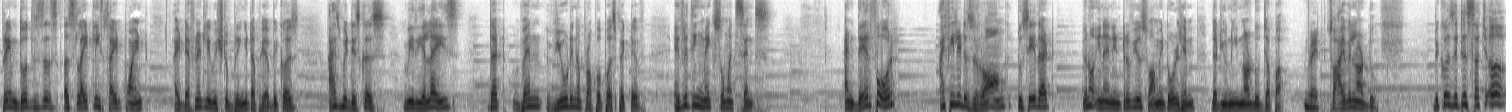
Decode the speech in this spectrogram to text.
Prem, though this is a slightly side point, I definitely wish to bring it up here because as we discuss, we realize that when viewed in a proper perspective, everything makes so much sense. And therefore, I feel it is wrong to say that, you know, in an interview, Swami told him that you need not do japa. Right. So I will not do. Because it is such a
